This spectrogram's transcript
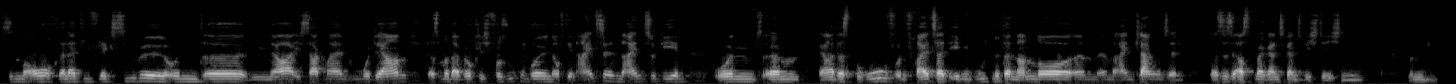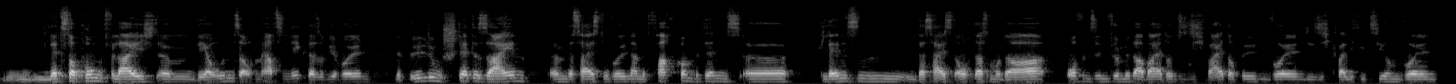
sind wir auch relativ flexibel und äh, ja, ich sag mal modern, dass wir da wirklich versuchen wollen, auf den Einzelnen einzugehen und ähm, ja, dass Beruf und Freizeit eben gut miteinander ähm, im Einklang sind. Das ist erstmal ganz, ganz wichtig. Ein, und ein letzter Punkt vielleicht, ähm, der uns auf dem Herzen liegt. Also wir wollen eine Bildungsstätte sein. Ähm, das heißt, wir wollen damit Fachkompetenz äh, glänzen. Das heißt auch, dass wir da offen sind für Mitarbeiter, die sich weiterbilden wollen, die sich qualifizieren wollen.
